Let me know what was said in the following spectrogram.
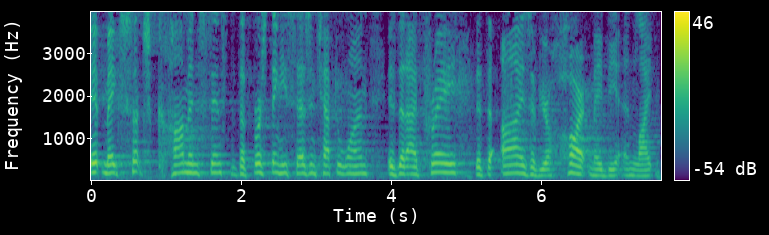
it makes such common sense that the first thing he says in chapter 1 is that I pray that the eyes of your heart may be enlightened.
